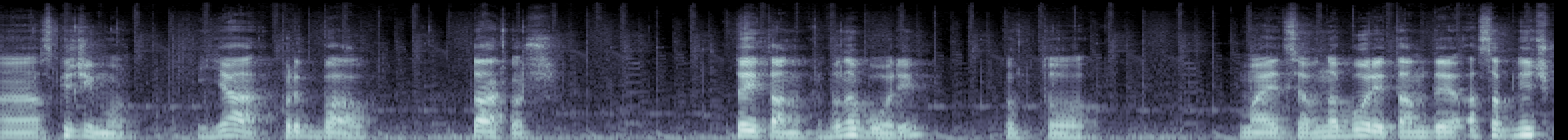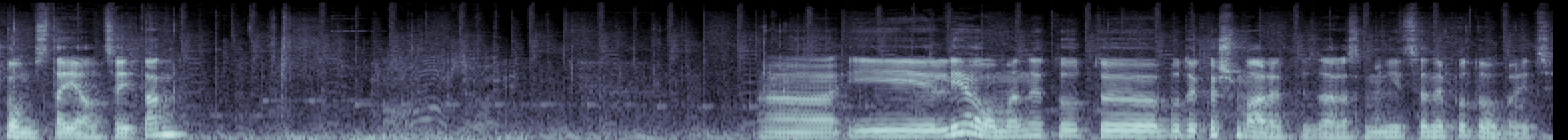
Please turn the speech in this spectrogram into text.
е, Скажімо, я придбав також цей танк в наборі. Тобто, мається в наборі там, де особнячком стояв цей танк. А, і Лео мене тут е, буде кошмарити зараз, мені це не подобається.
